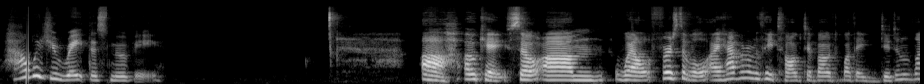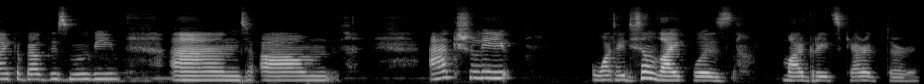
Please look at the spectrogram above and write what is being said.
how would you rate this movie? Ah, okay. So, um, well, first of all, I haven't really talked about what I didn't like about this movie. And um, actually, what I didn't like was Margaret's character,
